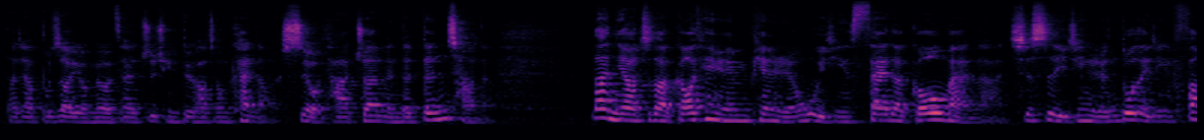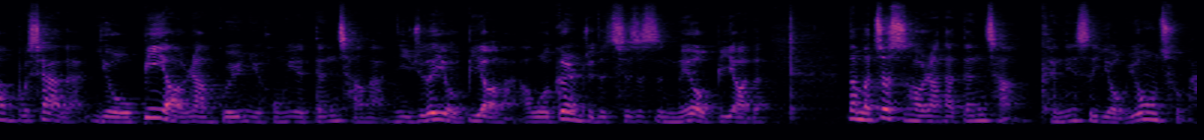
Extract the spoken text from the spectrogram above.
大家不知道有没有在剧情对话中看到，是有他专门的登场的。那你要知道，高天元篇人物已经塞得够满了，其实已经人多的已经放不下了，有必要让鬼女红叶登场吗？你觉得有必要吗？我个人觉得其实是没有必要的。那么这时候让他登场，肯定是有用处嘛，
